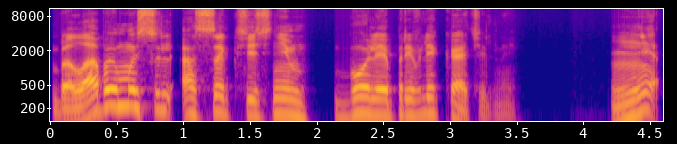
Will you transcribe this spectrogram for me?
была бы мысль о сексе с ним более привлекательной. Нет.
